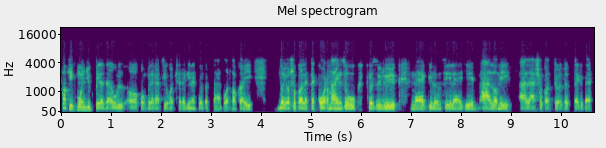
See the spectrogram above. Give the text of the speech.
akik mondjuk például a konfederáció hadseregének voltak tábornokai. Nagyon sokan lettek kormányzók közülük, meg különféle egyéb állami állásokat töltöttek be.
